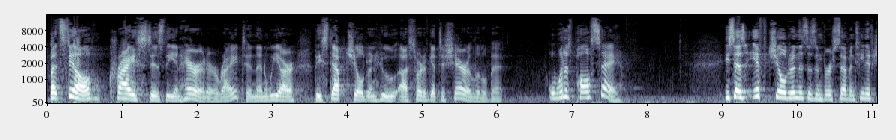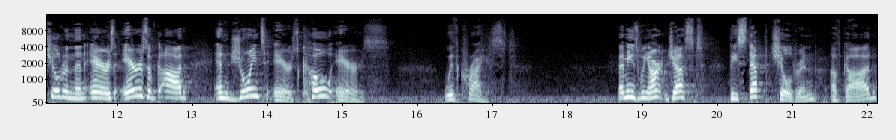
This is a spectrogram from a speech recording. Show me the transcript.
but still, Christ is the inheritor, right? And then we are the stepchildren who uh, sort of get to share a little bit. Well, what does Paul say? He says, if children, this is in verse 17, if children, then heirs, heirs of God, and joint heirs, co heirs with Christ. That means we aren't just the stepchildren of God,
